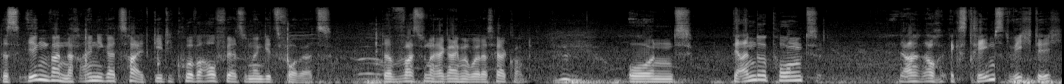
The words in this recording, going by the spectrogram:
Das irgendwann nach einiger Zeit geht die Kurve aufwärts und dann geht es vorwärts. Da weißt du nachher gar nicht mehr, wo das herkommt. Und der andere Punkt, ja, auch extremst wichtig.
